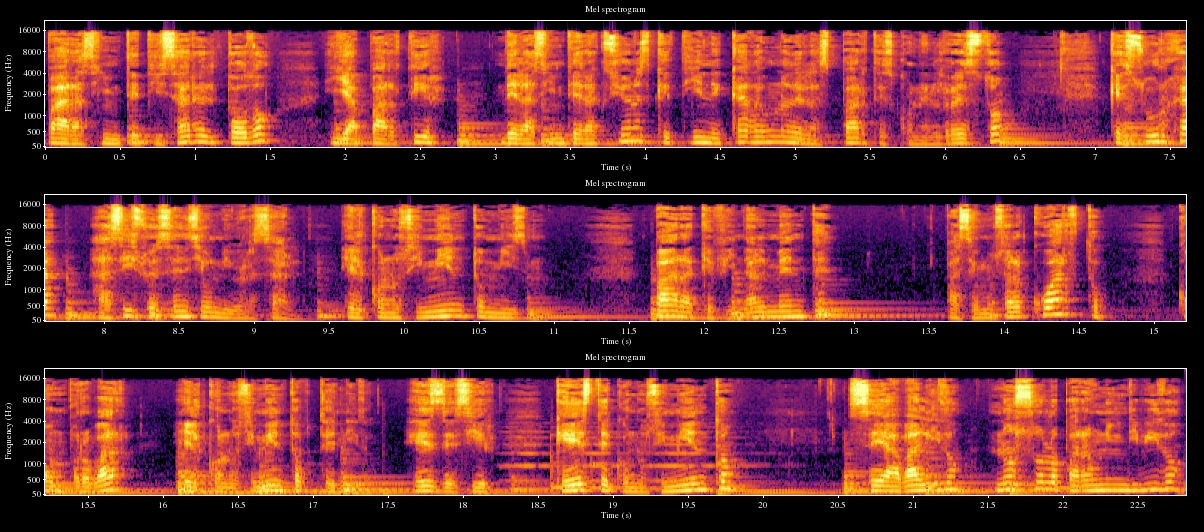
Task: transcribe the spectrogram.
para sintetizar el todo y a partir de las interacciones que tiene cada una de las partes con el resto, que surja así su esencia universal, el conocimiento mismo, para que finalmente pasemos al cuarto, comprobar el conocimiento obtenido, es decir, que este conocimiento sea válido no solo para un individuo,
